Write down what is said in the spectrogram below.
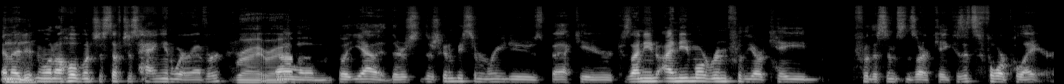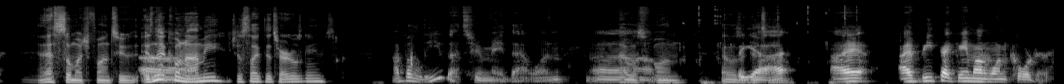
and I Mhm. didn't want a whole bunch of stuff just hanging wherever. Right, right. Um, but yeah, there's there's going to be some redos back here because I need I need more room for the arcade for the Simpsons arcade because it's four player. Man, that's so much fun too. Isn't that um, Konami just like the Turtles games? I believe that's who made that one. Um, That was fun. That was a but good yeah, time. I I beat that game on one quarter.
